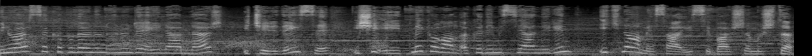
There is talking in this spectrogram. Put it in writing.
Üniversite kapılarının önünde eylemler, içeride ise işi eğitmek olan akademisyenlerin ikna mesaisi başlamıştı.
